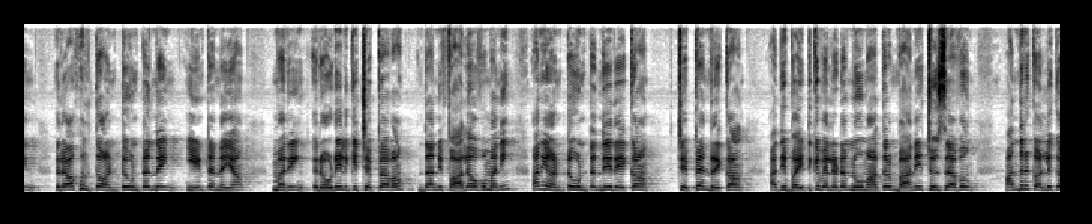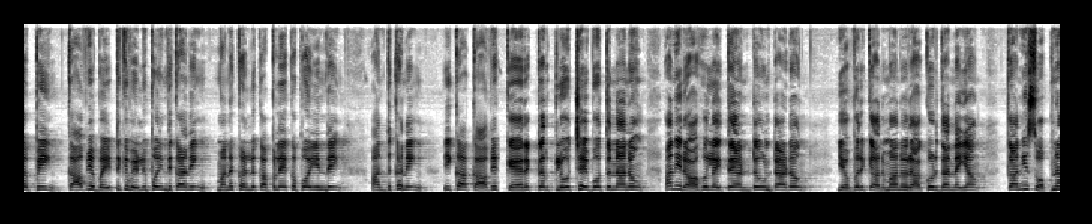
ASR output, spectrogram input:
రాహుల్తో అంటూ ఉంటుంది ఏంటన్నయ్యా మరి రౌడీలకి చెప్పావా? దాన్ని ఫాలో అవ్వమని? అని అంటూ ఉంటుంది రేఖ. చెప్పాను రేఖ అది బయటికి వెళ్ళడం నువ్వు మాత్రం బాగానే చూసావు అందరు కళ్ళు కప్పి కావ్య బయటికి వెళ్ళిపోయింది కానీ మన కళ్ళు కప్పలేకపోయింది. అందుకని ఇక ఆ కావ్య క్యారెక్టర్ క్లోజ్ చేయబోతున్నాను అని రాహుల్ అయితే అంటూ ఉంటాడు. ఎవరికి అనుమానం రాకూడదన్నయ్య. కానీ స్వప్న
